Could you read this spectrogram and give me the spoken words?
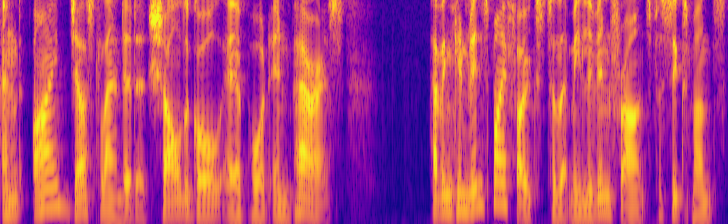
and I just landed at Charles de Gaulle Airport in Paris. Having convinced my folks to let me live in France for six months,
